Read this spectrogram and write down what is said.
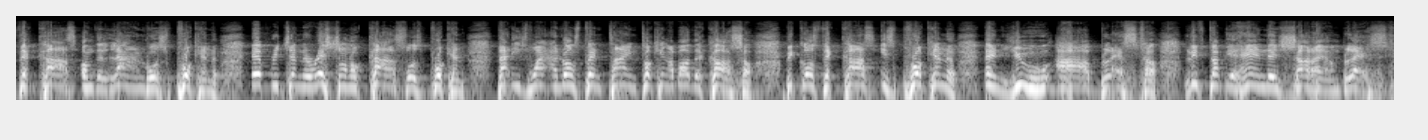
The curse on the land was broken. Every generational curse was broken. That is why I don't spend time talking about the curse because the curse is broken and you are blessed. Lift up your hand and shout, I am blessed.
